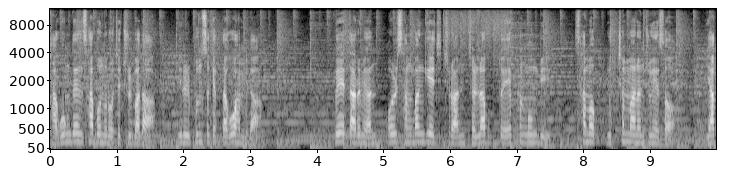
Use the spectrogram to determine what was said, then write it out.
가공된 사본으로 제출받아 이를 분석했다고 합니다. 그에 따르면 올 상반기에 지출한 전라북도의 판공비 3억 6천만 원 중에서 약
